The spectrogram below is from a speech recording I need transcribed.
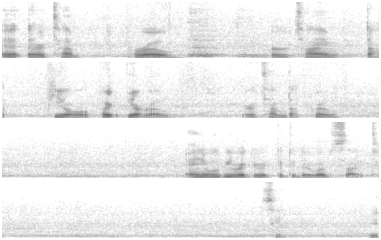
uh, Airtime Pro, airtime.pro, airtime.pro and it will be redirected to their website. See, you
